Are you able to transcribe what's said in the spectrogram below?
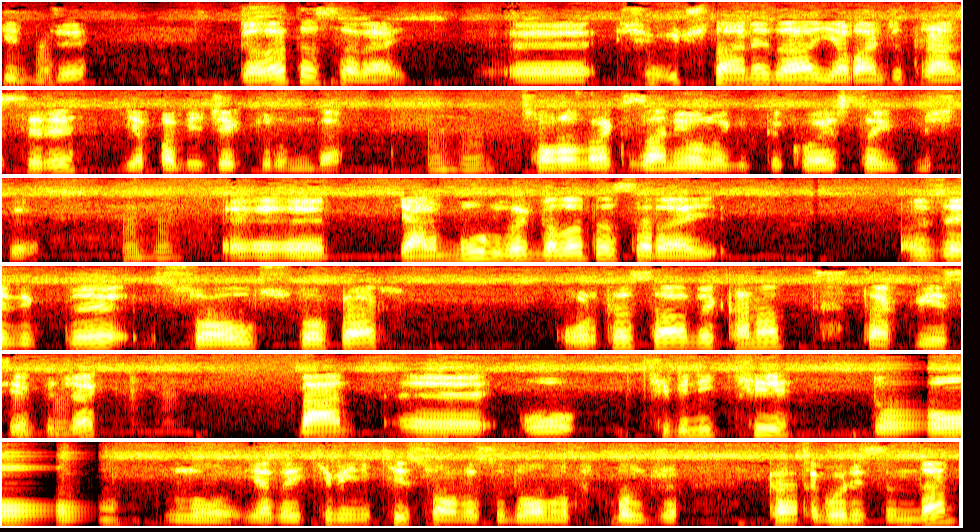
gitti. Galatasaray e, şimdi 3 tane daha yabancı transferi yapabilecek durumda. Hı hı, Son olarak Zaniolo gitti, Cuesta gitmişti. hı hı, Ee, yani burada Galatasaray özellikle sol stoper, orta saha ve kanat takviyesi Hı hı. yapacak. Ben e, o 2002 doğumlu ya da 2002 sonrası doğumlu futbolcu kategorisinden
